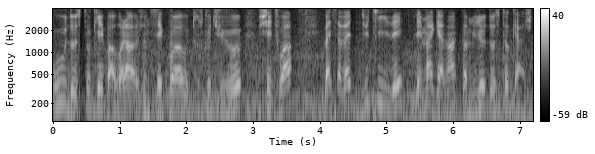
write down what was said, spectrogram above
ou de stocker, bah voilà, je ne sais quoi ou tout ce que tu veux chez toi, bah, ça va être d'utiliser les magasins comme lieu de stockage.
